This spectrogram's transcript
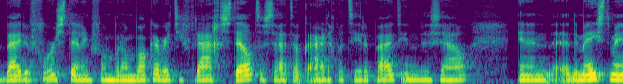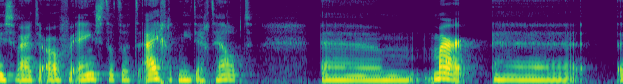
bij de voorstelling van Bram Bakker werd die vraag gesteld. Er staat ook aardig wat therapeut in de zaal. En eh, de meeste mensen waren het erover eens dat het eigenlijk niet echt helpt. Um, maar uh,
